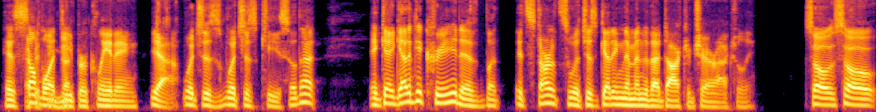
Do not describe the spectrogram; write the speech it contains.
his somewhat Everything deeper cleaning. Yeah, which is which is key. So that it got to get creative, but it starts with just getting them into that doctor chair. Actually, So, so,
